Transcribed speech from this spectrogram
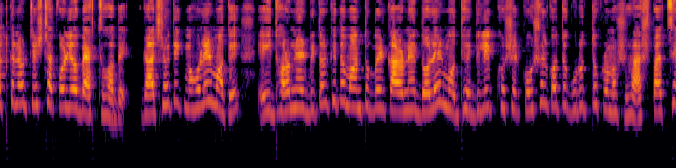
আটকানোর চেষ্টা করলেও ব্যর্থ হবে। রাজনৈতিক মহলের মতে, এই ধরনের বিতর্কিত মন্তব্যের কারণে দলের মধ্যে দিলীপ ঘোষের কৌশলগত গুরুত্ব ক্রমশ হ্রাস পাচ্ছে,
